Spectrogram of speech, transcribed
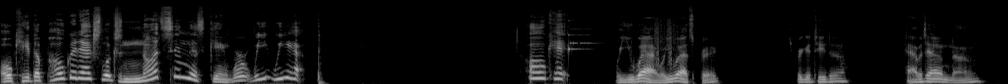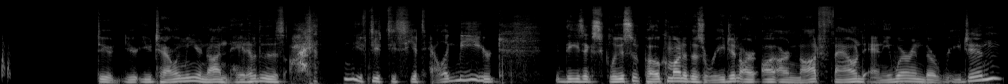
Okay, the Pokedex looks nuts in this game. We're, we we have. Okay. Where you at? Where you at, Sprig? Sprigatito? Habitat unknown. Dude, you're, you telling me you're not native to this island? You, you, you're telling me you're these exclusive Pokemon of this region are are not found anywhere in the region?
